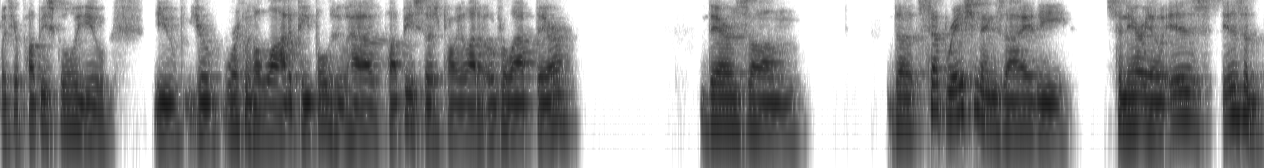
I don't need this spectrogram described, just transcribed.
with your puppy school, you you you're working with a lot of people who have puppies, so there's probably a lot of overlap there. There's um the separation anxiety scenario is is a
